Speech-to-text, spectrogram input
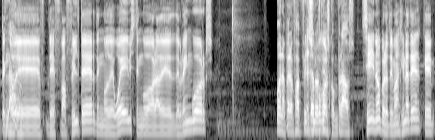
tengo Claro. de, de FabFilter, tengo de Waves, tengo ahora de, de Brainworks. Bueno, pero Es FabFilter un los poco- tienes comprados. Sí, no, pero te imagínate que,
